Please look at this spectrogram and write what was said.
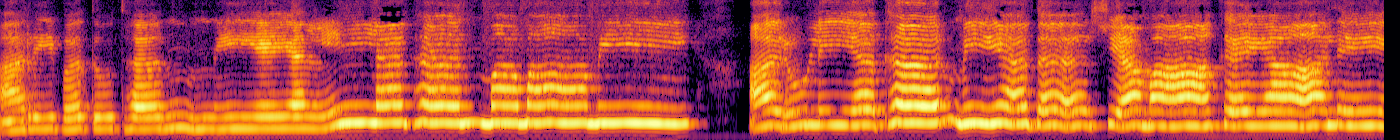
അറിവതു ധർമ്മിയല്ല ധർമ്മമാമി. അരുളിയ ധർമ്മിയ ദർശ്യമാകയാലേ.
